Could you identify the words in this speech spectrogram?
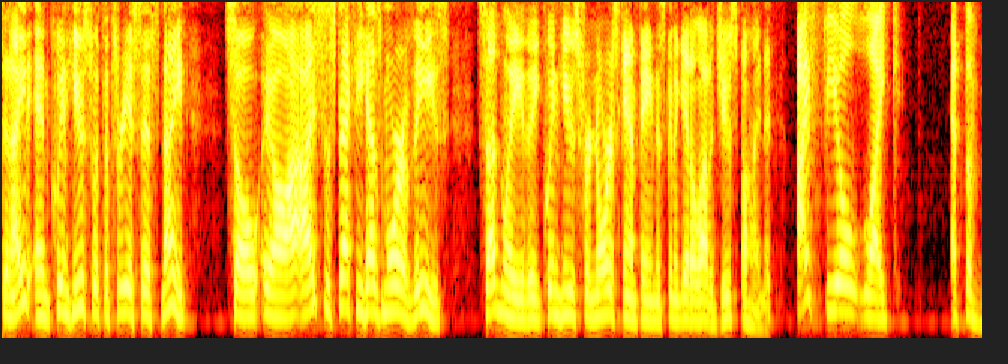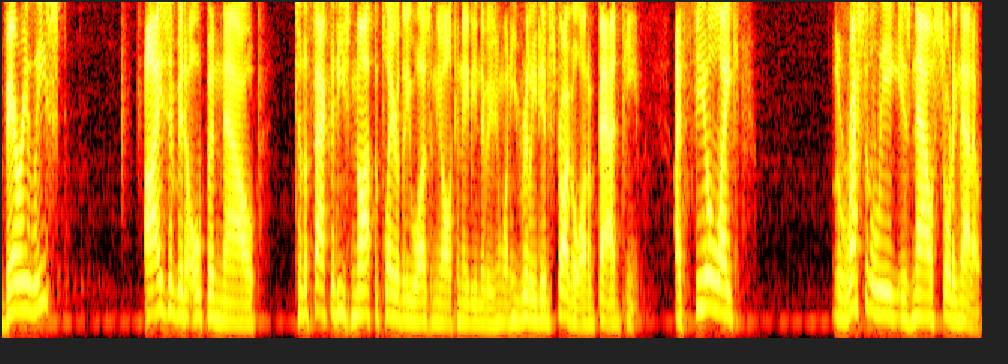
tonight, and Quinn Hughes with the three assist night. So, you know, I, I suspect he has more of these. Suddenly, the Quinn Hughes for Norris campaign is going to get a lot of juice behind it. I feel like, at the very least, eyes have been open now to the fact that he's not the player that he was in the All Canadian division when he really did struggle on a bad team. I feel like the rest of the league is now sorting that out.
